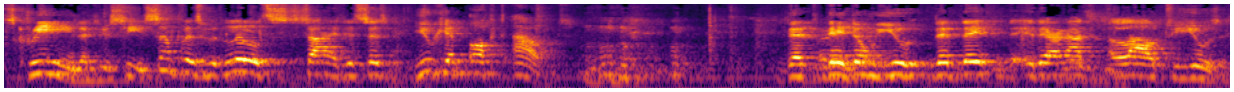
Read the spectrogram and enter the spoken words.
screen that you see, some place with little signs, it says you can opt out. that they don't use, that they, they are not allowed to use it.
